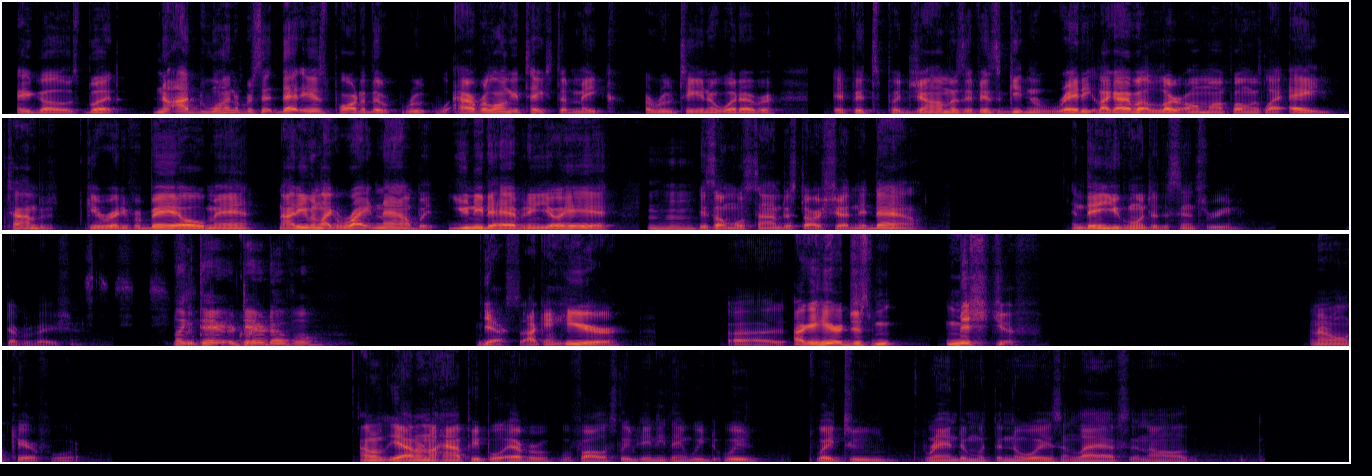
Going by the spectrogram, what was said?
He goes, but no, I 100%. That is part of the route. However long it takes to make a routine or whatever. If it's pajamas, if it's getting ready, like I have an alert on my phone. It's like, hey, time to get ready for bed, old man. Not even like right now, but you need to have it in your head. Mm-hmm. It's almost time to start shutting it down. And then you go into the sensory deprivation. Like Dare, Daredevil. Yes, I can hear. Uh, I can hear just m- mischief, and I don't care for it. I don't. Yeah, I don't know how people ever will fall asleep to anything. We we way too random with the noise and laughs and all.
